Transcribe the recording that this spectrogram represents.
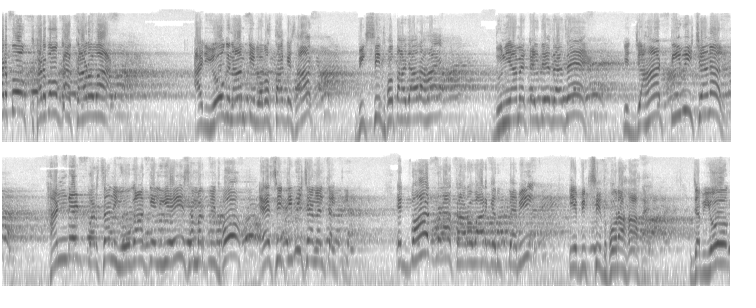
अरबों खरबों का कारोबार आज योग नाम की व्यवस्था के साथ विकसित होता जा रहा है। दुनिया में कई देश ऐसे हैं कि जहाँ टीवी चैनल 100 परसेंट योगा के लिए ही समर्पित हो, ऐसी टीवी चैनल चलती है। एक बहुत बड़ा कारोबार के रूप में भी ये विकसित हो रहा है। जब योग,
